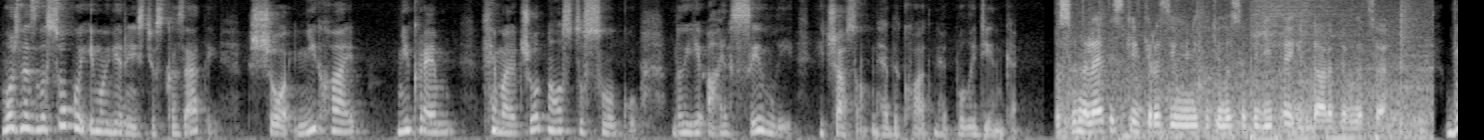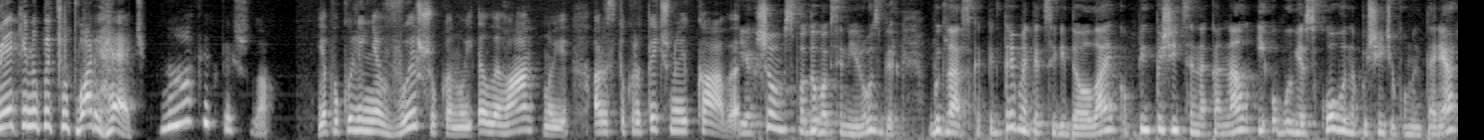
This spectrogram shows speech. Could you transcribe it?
можна з високою імовірністю сказати, що ні хайп, ні Кремль не мають жодного стосунку до її агресивної і часом неадекватної поведінки. Ви скільки разів мені хотілося підійти і вдарити в лице. Викинути цю тварь геть. Нафіг ти йшла? Я покоління вишуканої, елегантної, аристократичної кави. Якщо вам сподобався мій розбір, будь ласка, підтримайте це відео лайком, підпишіться на канал і обов'язково напишіть у коментарях,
